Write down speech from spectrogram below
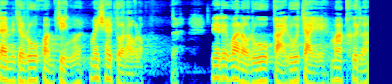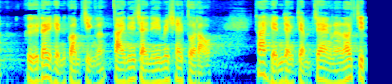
ใจมันจะรู้ความจริงว่าไม่ใช่ตัวเราหรอกนะนี่เรียกว่าเรารู้กายรู้ใจมากขึ้นแล้วคือได้เห็นความจริงแล้วกายนี้ใจนี้ไม่ใช่ตัวเรา ถ้าเห็นอย่างแจ่มแจ้งนะแล้วจิต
